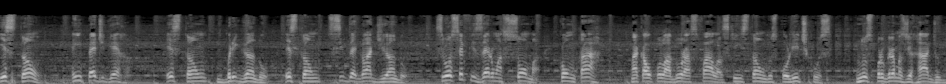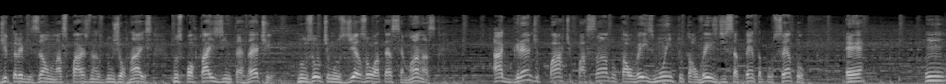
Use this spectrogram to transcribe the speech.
estão em pé de guerra, estão brigando, estão se degladiando. Se você fizer uma soma, contar na calculadora as falas que estão dos políticos nos programas de rádio, de televisão, nas páginas dos jornais, nos portais de internet, nos últimos dias ou até semanas, a grande parte passando, talvez muito, talvez de 70%, é um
